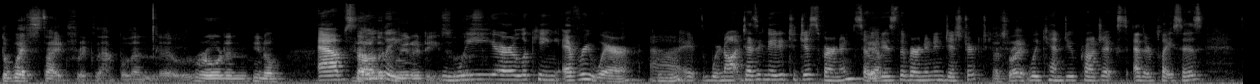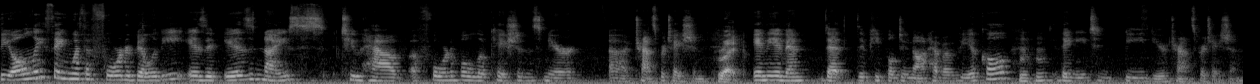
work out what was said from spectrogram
the west side, for example, and uh, road and you know Absolutely. communities. We are looking everywhere. Uh, Mhm. it, we're not designated to just Vernon, so it Yeah. is the Vernon and District. that's right. We can do projects other places. The only thing with affordability is it is nice to have affordable locations near uh, transportation. Right. In the event that the people do not have a vehicle, hmm they need to be near transportation.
